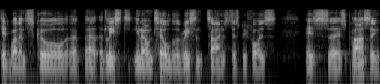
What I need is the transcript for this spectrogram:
did well in school, uh, uh, at least you know until the recent times, just before his his uh, his passing.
